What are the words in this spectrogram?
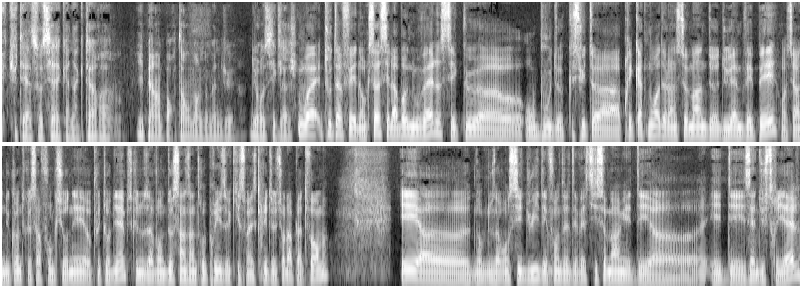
Et tu t'es associé avec un acteur euh, hyper important dans le domaine du, du recyclage. Ouais, tout à fait. Donc ça, c'est la bonne nouvelle, c'est que euh, au bout de suite euh, après quatre mois de lancement de, du MVP, on s'est rendu compte que ça fonctionnait plutôt bien puisque nous avons 200 entreprises qui sont inscrites sur la plateforme. Et euh, donc nous avons séduit des fonds d'investissement et des euh, et des industriels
